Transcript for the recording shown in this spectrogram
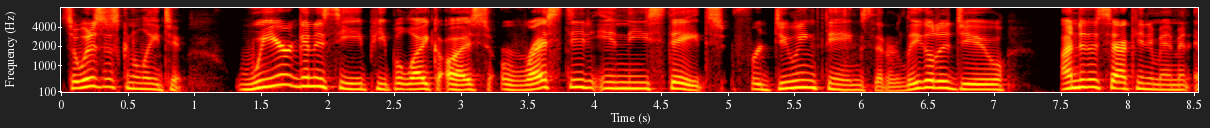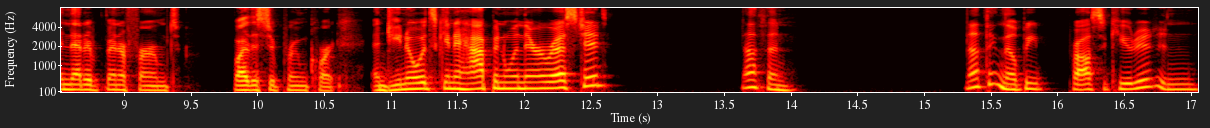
So, what is this going to lead to? We're going to see people like us arrested in these states for doing things that are legal to do under the Second Amendment and that have been affirmed by the Supreme Court. And do you know what's going to happen when they're arrested? Nothing. Nothing. They'll be prosecuted and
